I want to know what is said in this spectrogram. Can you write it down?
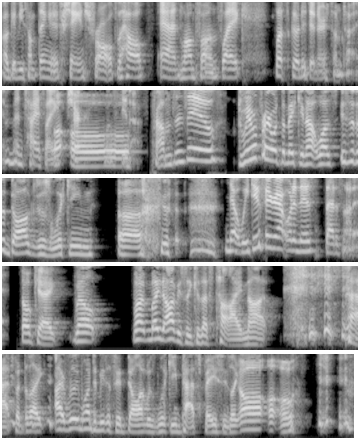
I'll give you something in exchange for all of the help. And Lomfon's like, Let's go to dinner sometime. And Tai's like, Sure, Uh-oh. let's do that. Problems ensue. Do we ever figure out what the making out was? Is it a dog just licking? Uh, No, we do figure out what it is. That is not it. okay. Well, well, I mean, obviously because that's Tai, not Phat. but like, I really wanted to be just a dog was licking Phat's face. He's like, oh, uh oh,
